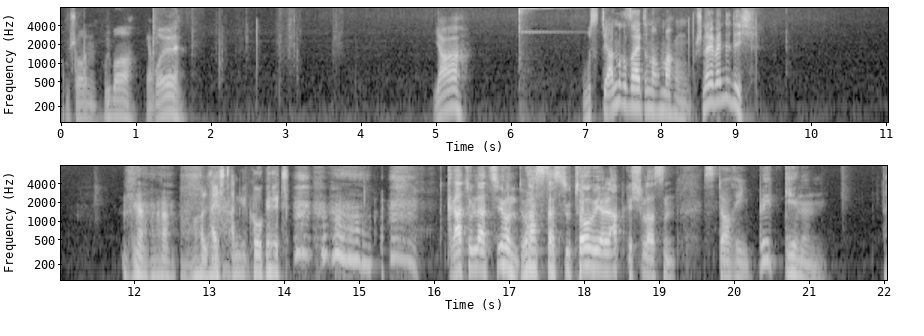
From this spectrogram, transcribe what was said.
Komm schon, rüber. Jawohl. Ja. Du musst die andere Seite noch machen. Schnell, wende dich. oh, leicht angekokelt. Gratulation, du hast das Tutorial abgeschlossen. Story beginnen.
